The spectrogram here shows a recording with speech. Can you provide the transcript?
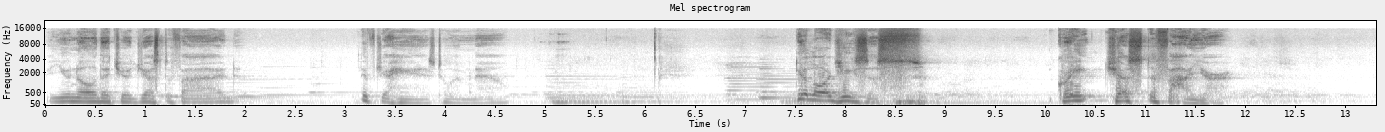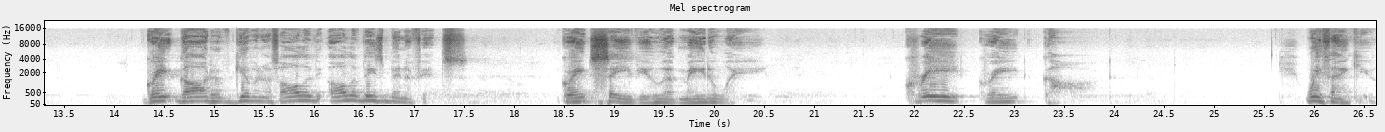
and you know that you're justified, lift your hands to him now. Dear Lord Jesus, great justifier, great God who've given us all of, the, all of these benefits, great Savior who have made a way, great, great. We thank you.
